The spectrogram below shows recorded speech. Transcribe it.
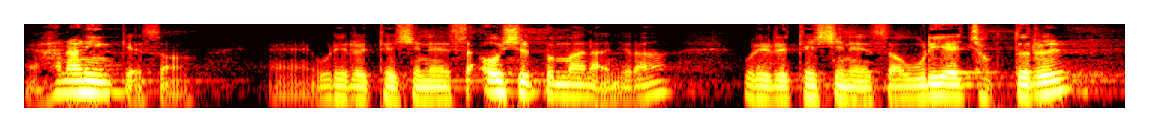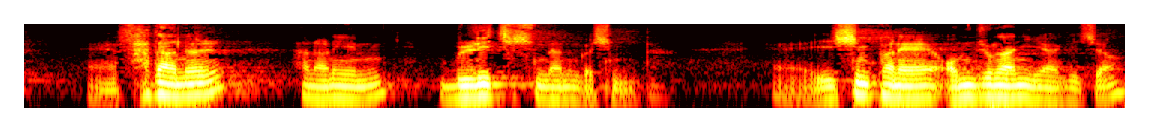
하나님께서 우리를 대신해 싸우실 뿐만 아니라 우리를 대신해서 우리의 적들을 사단을 하나님 물리치신다는 것입니다. 이 심판의 엄중한 이야기죠.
